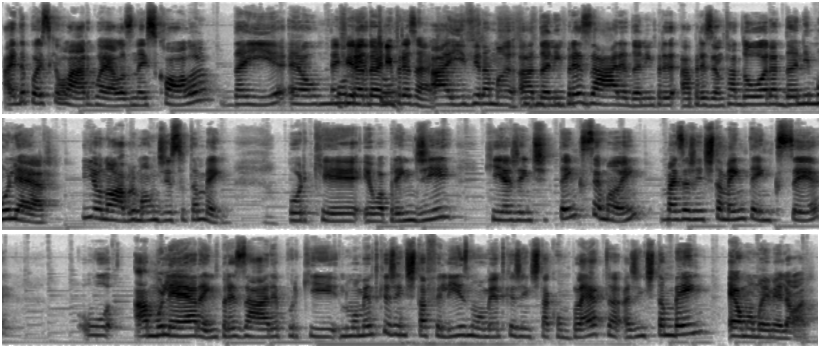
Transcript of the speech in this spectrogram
Aí depois que eu largo elas na escola, daí é o Aí momento... vira Dani empresária. Aí vira a Dani empresária, a Dani empre- apresentadora, a Dani mulher. E eu não abro mão disso também. Porque eu aprendi que a gente tem que ser mãe, mas a gente também tem que ser o- a mulher, a empresária, porque no momento que a gente tá feliz, no momento que a gente tá completa, a gente também é uma mãe melhor.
